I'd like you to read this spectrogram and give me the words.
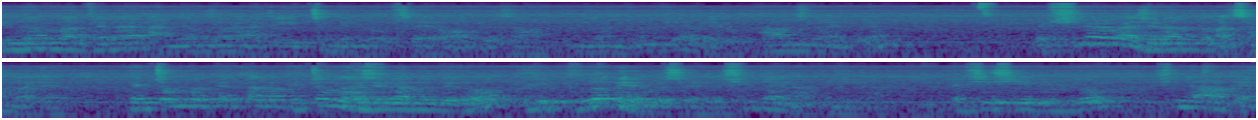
임산부한테는 안정성이 아직 입증된 게 없어요. 그래서 임산부는 피해야 되고 다음 슬라이드 심혈관 질환도 마찬가지예요. 100 정도 뺐다가 100 정도 다시 갔는데도 그게 부담이 되고 있어요. 심장이 나쁘니까. 100cc 물도 심장한테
